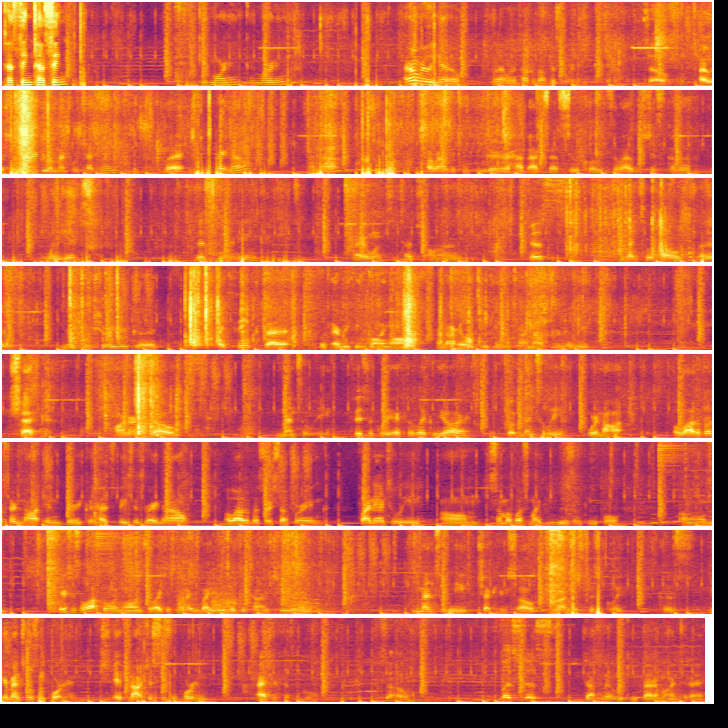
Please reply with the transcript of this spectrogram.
Testing, testing. Good morning, good morning. I don't really know what I want to talk about this morning. So I was just going to do a mental check in. But right now, I'm not around the computer or have access to a code. So I was just going to wing it. This morning, I want to touch on just mental health and sure you're good. I think that with everything going on, we're not really taking the time out to really check on ourselves mentally. Physically, I feel like we are, but mentally, we're not. A lot of us are not in very good headspaces right now. A lot of us are suffering financially. Um, some of us might be losing people. There's just a lot going on. So I just want everybody to take the time to mentally check yourself, not just physically, because your mental is important, if not just as important as your physical. So let's just definitely keep that in mind today.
